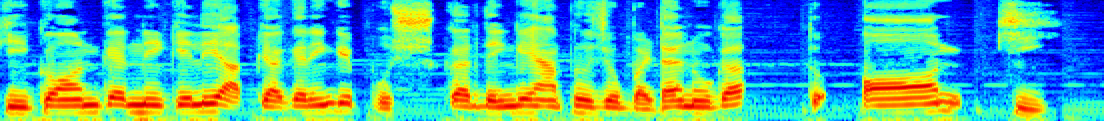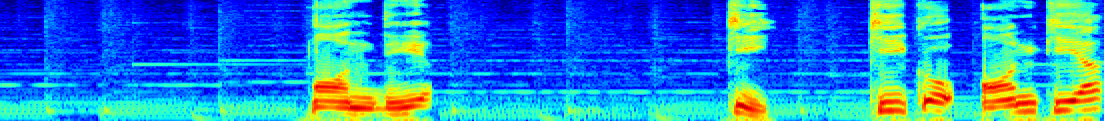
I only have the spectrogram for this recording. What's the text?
की को ऑन करने के लिए आप क्या करेंगे? पुश कर देंगे। यहाँ पे जो बटन होगा तो ऑन की ऑन दी की की को ऑन किया।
